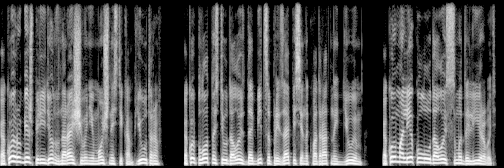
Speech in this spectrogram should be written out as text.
Какой рубеж перейден в наращивании мощности компьютеров, какой плотности удалось добиться при записи на квадратный дюйм, какую молекулу удалось смоделировать,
